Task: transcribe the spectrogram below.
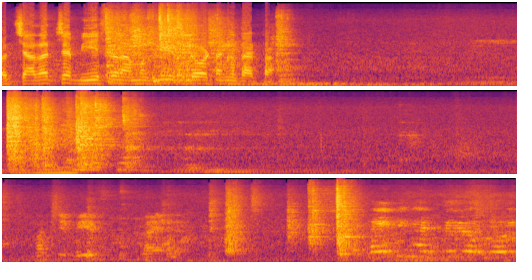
ആ. അപ്പൊ ചതച്ച ബീഫ് നമുക്ക് ഇതിലോട്ടങ്ങ് തട്ടാം പ്ലേറ്റിംഗ് എടുത്ത് ജോലി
